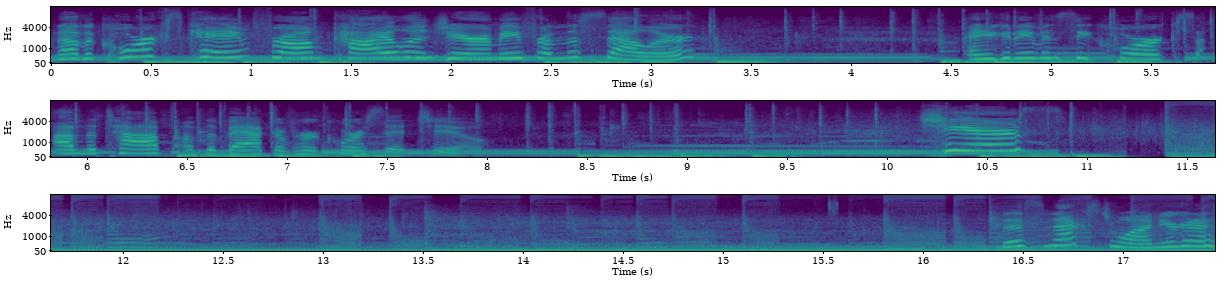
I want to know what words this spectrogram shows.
Now the corks came from Kyle and Jeremy from the cellar. And you can even see corks on the top of the back of her corset too. Cheers! This next one, you're gonna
